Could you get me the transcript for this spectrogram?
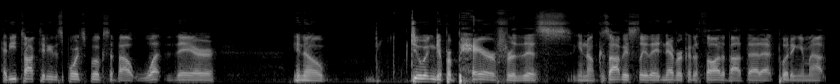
have you talked to any of the sports books about what they're, you know doing to prepare for this? You know, because obviously they never could have thought about that at putting him out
